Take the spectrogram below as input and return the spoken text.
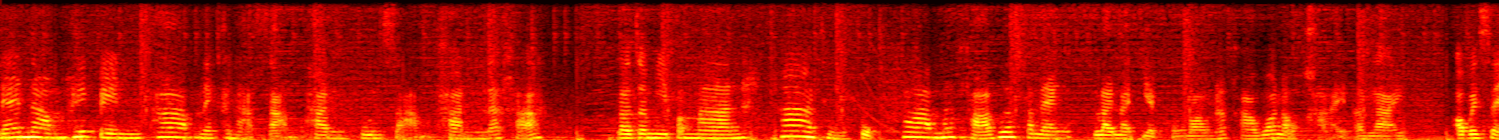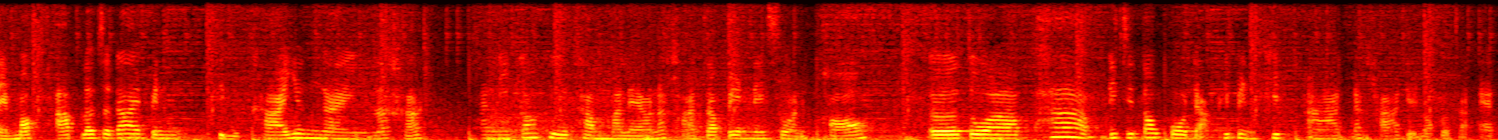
แนะนำให้เป็นภาพในขนาด 3,000คูณ3,000 นะคะ เราจะมีประมาณ 5-6 ภาพนะคะ เพื่อแสดงรายละเอียดของเรานะคะ ว่าเราขายอะไร เอาไปใส่ mock up แล้วจะได้เป็นสินค้ายังไงนะคะ อันนี้ก็คือทำมาแล้วนะคะ จะเป็นในส่วนของ เออตัวภาพดิจิตอลโปรดักที่เป็นคลิปอาร์ตนะคะ เดี๋ยวเราก็จะแอด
